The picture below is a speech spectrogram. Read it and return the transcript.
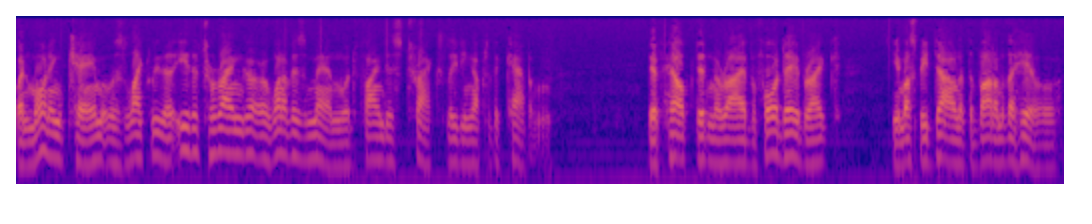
When morning came, it was likely that either Taranga or one of his men would find his tracks leading up to the cabin. If help didn't arrive before daybreak, he must be down at the bottom of the hill.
